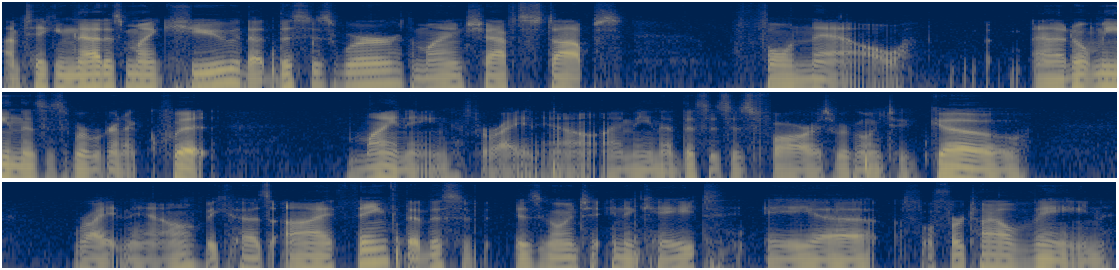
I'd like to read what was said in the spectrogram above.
I'm taking that as my cue that this is where the mine shaft stops for now. And I don't mean this is where we're going to quit mining for right now. I mean that this is as far as we're going to go right now, because I think that this is going to indicate a, uh, a fertile vein.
